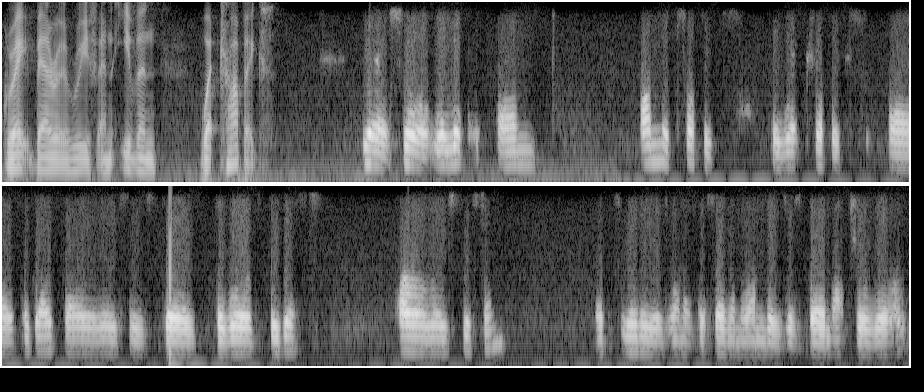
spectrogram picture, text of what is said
Great Barrier Reef, and even wet tropics? Yeah, sure. Well, look, um, on the tropics, the wet tropics, uh, the Great Barrier Reef is the, the world's biggest coral reef system. It really is one of the seven wonders of the natural world.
